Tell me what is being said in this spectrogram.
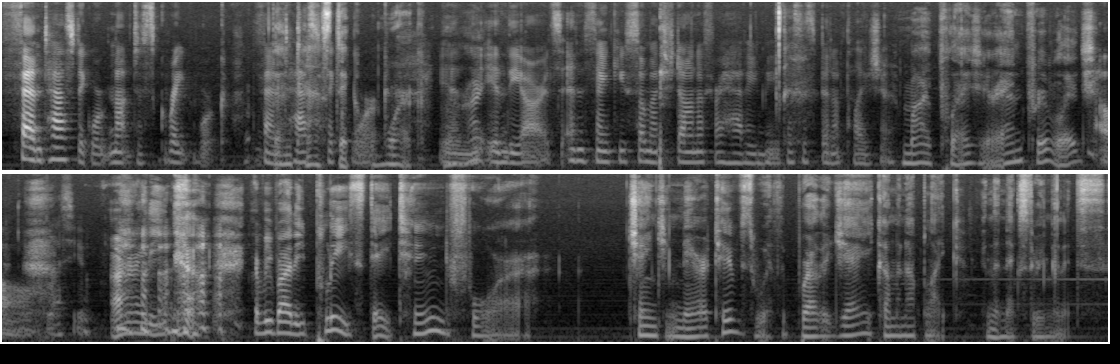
fantastic work, not just great work, fantastic, Fantastic work, work. In, right. in the arts. And thank you so much, Donna, for having me. This has been a pleasure. My pleasure and privilege. Oh, bless you. Alrighty, now everybody, please stay tuned for changing narratives with Brother Jay coming up like in the next three minutes.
